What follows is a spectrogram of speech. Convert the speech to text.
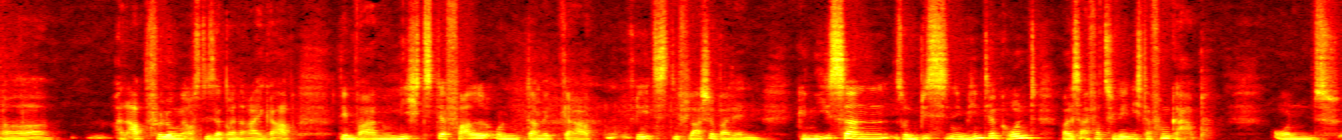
äh, an Abfüllungen aus dieser Brennerei gab. Dem war nun nicht der Fall und damit geriet die Flasche bei den Genießern so ein bisschen im Hintergrund, weil es einfach zu wenig davon gab. Und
